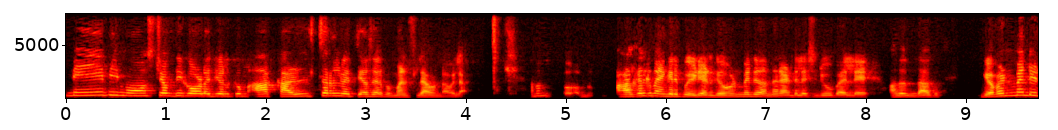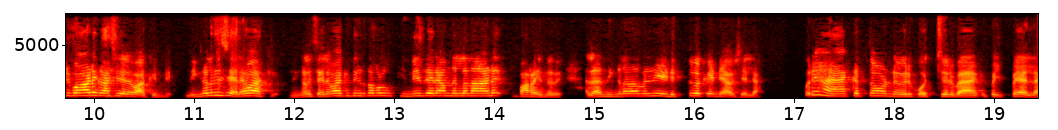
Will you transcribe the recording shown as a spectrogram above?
may be most of the കോളേജുകൾക്കും ആ കൾച്ചറൽ വ്യത്യാസം ചിലപ്പോൾ മനസ്സിലാവുണ്ടാവില്ല. അപ്പം ആൾക്കാർക്ക് ഭയങ്കര പേടിയാണ്. ഗവൺമെന്റ് തന്ന രണ്ട് ലക്ഷം രൂപ അല്ലേ? അതെന്താക്കും ഗവൺമെന്റ് ഒരുപാട് കാശ് ചെലവാക്കുന്നുണ്ട് നിങ്ങളിത് ചെലവാക്കി. നിങ്ങൾ ചെലവാക്കി തീർത്ത് നമ്മൾ പിന്നെയും തരാം എന്നുള്ളതാണ് പറയുന്നത്. അല്ലാതെ നിങ്ങൾ അവരെ എടുത്തു വെക്കേണ്ട ആവശ്യമില്ല. ഒരു ഹാക്കത്തോണ്ട് ഒരു കൊച്ചൊരു ബാങ്ക് ഇപ്പൊ ഇപ്പയല്ല.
